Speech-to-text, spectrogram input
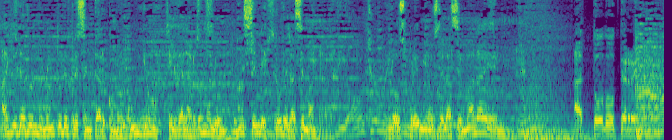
ha llegado el momento de presentar con orgullo el galardón a lo más selecto de la semana. Los premios de la semana en A Todo Terreno.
